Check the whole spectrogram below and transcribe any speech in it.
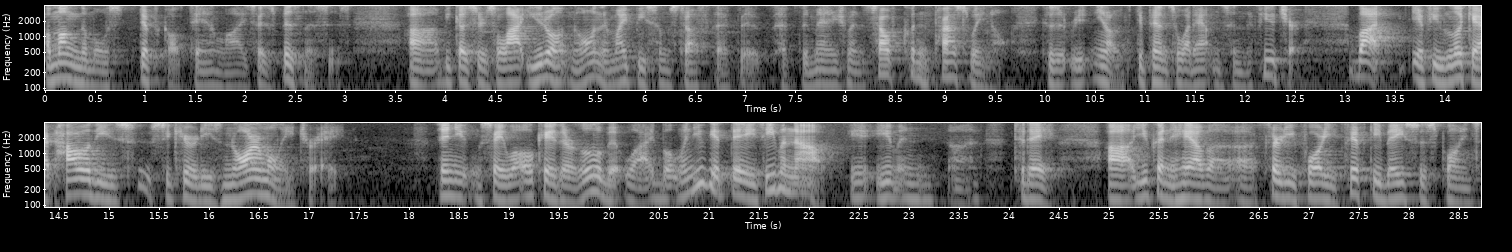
among the most difficult to analyze as businesses uh, because there's a lot you don't know, and there might be some stuff that the, that the management itself couldn't possibly know because it re, you know depends on what happens in the future. But if you look at how these securities normally trade, then you can say, well, okay, they're a little bit wide, but when you get days, even now, even uh, today, uh, you can have a, a 30, 40, 50 basis points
